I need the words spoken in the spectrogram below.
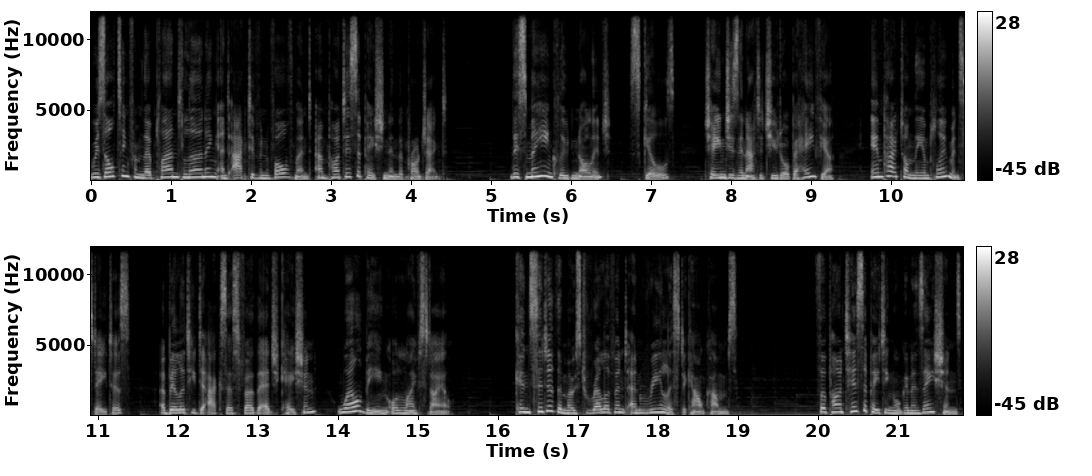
resulting from their planned learning and active involvement and participation in the project. This may include knowledge, skills, changes in attitude or behavior, impact on the employment status, ability to access further education, well-being or lifestyle. Consider the most relevant and realistic outcomes. For participating organizations,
